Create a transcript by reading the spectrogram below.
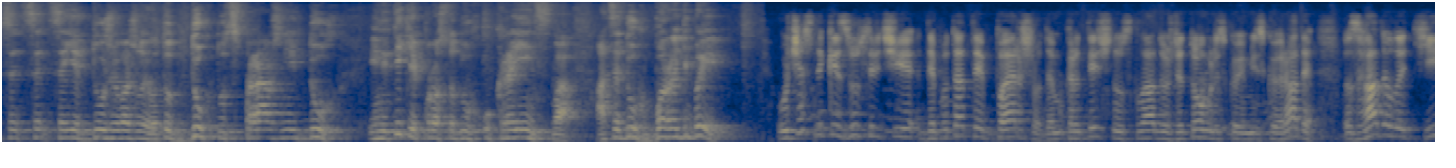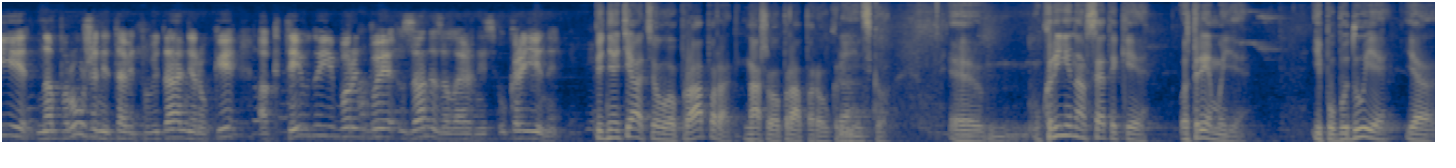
це, це, це є дуже важливо. Тут дух, тут справжній дух. І не тільки просто дух українства, а це дух боротьби. Учасники зустрічі, депутати першого демократичного складу Житомирської міської ради згадували ті напружені та відповідальні роки активної боротьби за незалежність України. Підняття цього прапора, нашого прапора українського, е, Україна все-таки отримує і побудує, я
